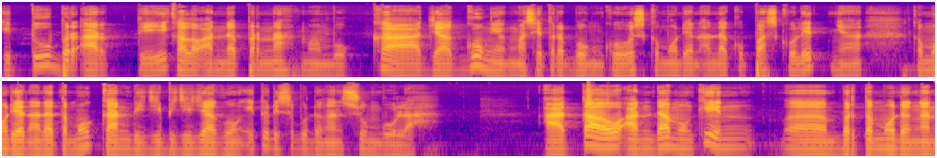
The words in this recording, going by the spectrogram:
itu berarti kalau Anda pernah membuka jagung yang masih terbungkus, kemudian Anda kupas kulitnya, kemudian Anda temukan biji-biji jagung itu disebut dengan sumbulah atau Anda mungkin e, bertemu dengan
